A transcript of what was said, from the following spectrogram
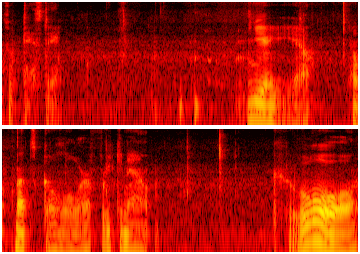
So tasty. Yeah, yeah, yeah. Help nuts galore, freaking out. Cool.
